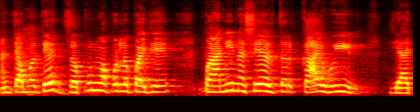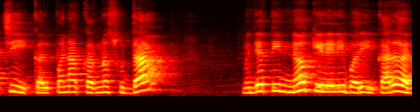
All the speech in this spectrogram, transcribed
आणि त्यामुळे ते जपून वापरलं पाहिजे. पाणी नसेल तर काय होईल याची कल्पना करणंसुद्धा म्हणजे ती न केलेली बरी. कारण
